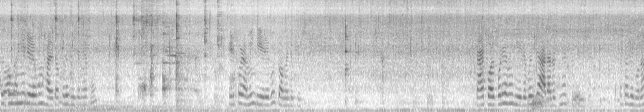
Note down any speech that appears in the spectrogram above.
তো দু মিনিট এরকম হালকা করে ভেজে নেব। এরপর আমি দিয়ে দেবো টমেটো কুচি। তারপর পরে আমি দিয়ে দেবো এই যে আদা রসুনের তেল। ওটা দেবো না,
